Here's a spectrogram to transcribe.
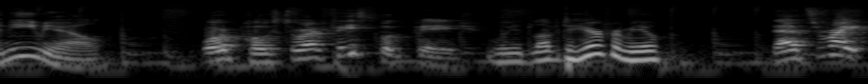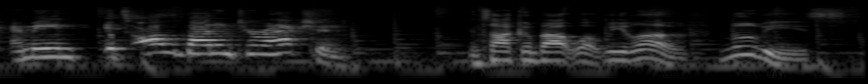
An email. Or post to our Facebook page. We'd love to hear from you. That's right. I mean, it's all about interaction. And talk about what we love movies.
